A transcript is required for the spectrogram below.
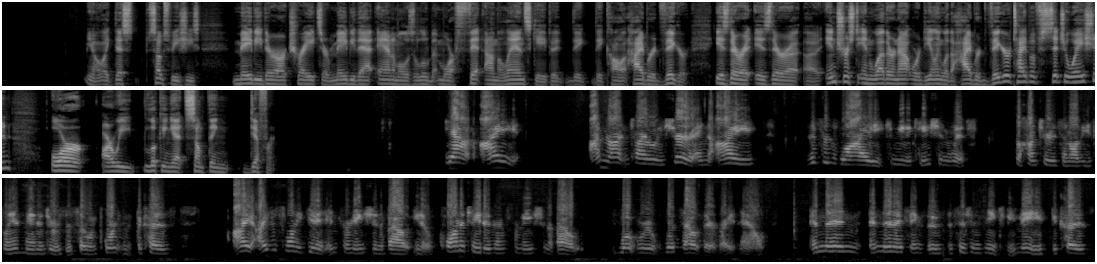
you know like this subspecies. Maybe there are traits or maybe that animal is a little bit more fit on the landscape. It, they, they call it hybrid vigor. Is there a, is there a, a interest in whether or not we're dealing with a hybrid vigor type of situation or are we looking at something different yeah i i'm not entirely sure. And i this is why communication with the hunters and all these land managers is so important because I, I just want to get information about, you know, quantitative information about what we're what's out there right now, and then and then I think those decisions need to be made because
